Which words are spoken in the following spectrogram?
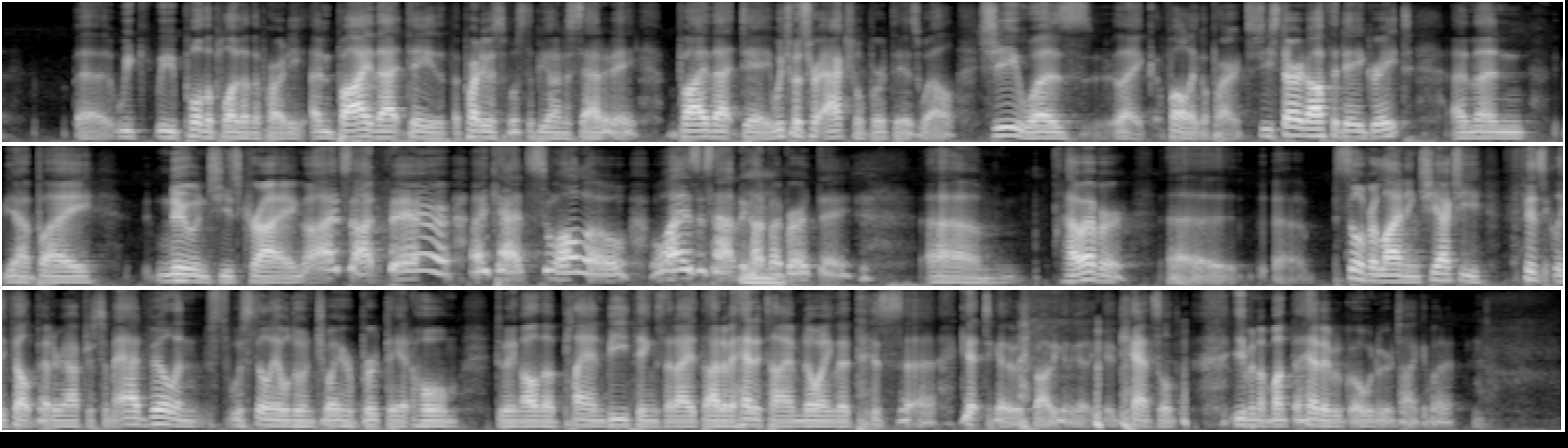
uh, we we pull the plug on the party, and by that day that the party was supposed to be on a Saturday, by that day, which was her actual birthday as well, she was like falling apart. She started off the day great, and then yeah, by noon she's crying. Oh, it's not fair. I can't swallow. Why is this happening on my birthday? Um, however, uh, uh, silver lining, she actually physically felt better after some Advil and was still able to enjoy her birthday at home, doing all the Plan B things that I had thought of ahead of time, knowing that this uh, get together was probably going to get canceled, even a month ahead of ago when we were talking about it.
